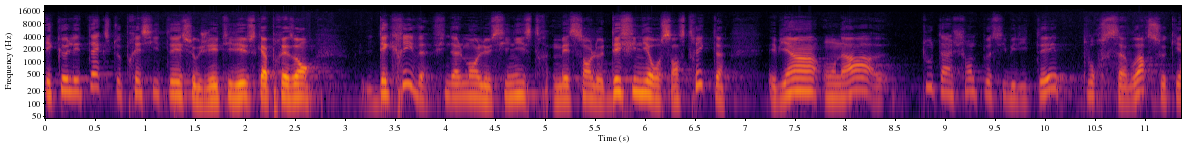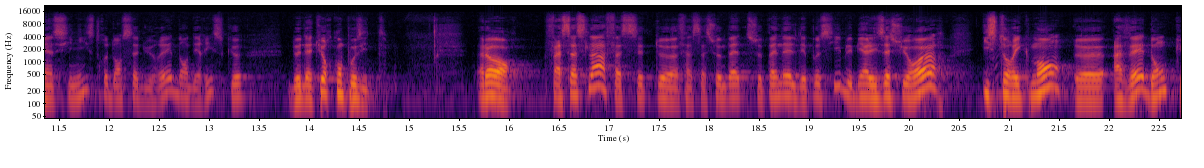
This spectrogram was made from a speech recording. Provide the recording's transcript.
et que les textes précités, ceux que j'ai utilisés jusqu'à présent, décrivent finalement le sinistre, mais sans le définir au sens strict, eh bien, on a euh, tout un champ de possibilités pour savoir ce qu'est un sinistre dans sa durée, dans des risques de nature composite. Alors, face à cela, face, euh, à, ce, panel des possibles, eh les assureurs, historiquement, euh, avaient donc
